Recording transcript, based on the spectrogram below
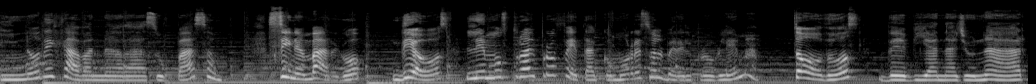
y no dejaba nada a su paso. Sin embargo, Dios le mostró al profeta cómo resolver el problema. Todos debían ayunar,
